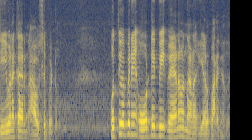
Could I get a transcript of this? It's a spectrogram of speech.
ജീവനക്കാരൻ ആവശ്യപ്പെട്ടു. കുത്തിവെപ്പിന് ഒ ടി പി വേണമെന്നാണ് ഇയാൾ പറഞ്ഞത്.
